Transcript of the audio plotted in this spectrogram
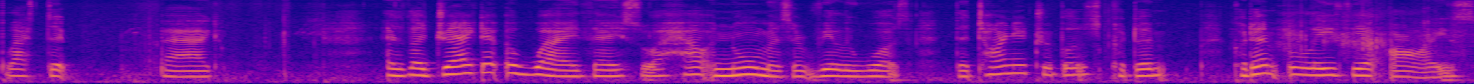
plastic bag. As they dragged it away, they saw how enormous it really was. The tiny triplets couldn't, couldn't believe their eyes.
